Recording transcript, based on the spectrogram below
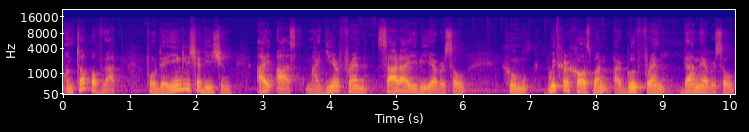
On top of that, for the English edition, I asked my dear friend Sarah Ivy Eversole, whom with her husband, our good friend Dan Eversole,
